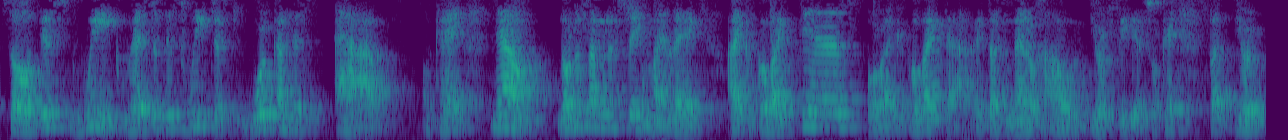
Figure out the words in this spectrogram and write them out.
So this week, rest of this week, just work on this ab, okay? Now, notice I'm gonna straighten my leg. I could go like this or I could go like that. It doesn't matter how your feet is, okay? But your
